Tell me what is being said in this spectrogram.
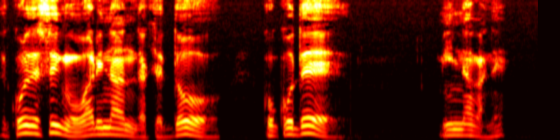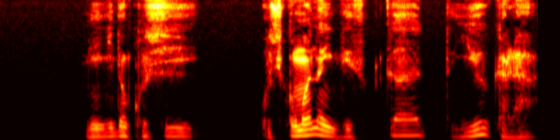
でこれでスイング終わりなんだけどここでみんながね「右の腰押し込まないんですか?」って言うから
